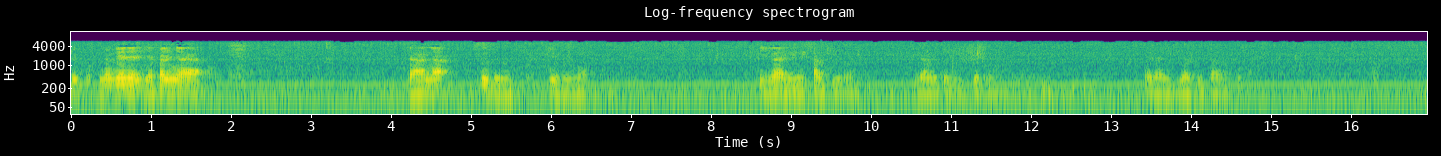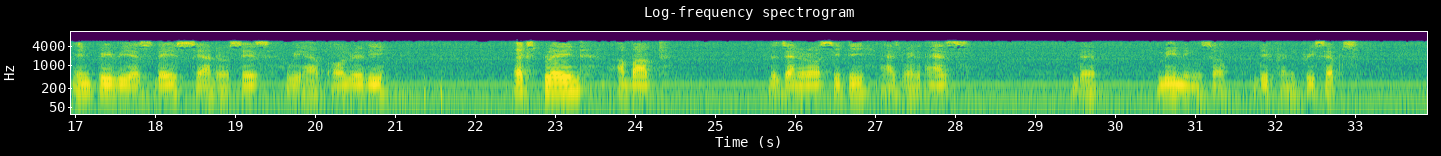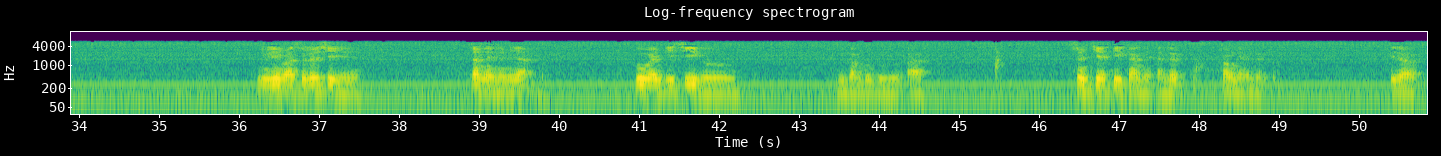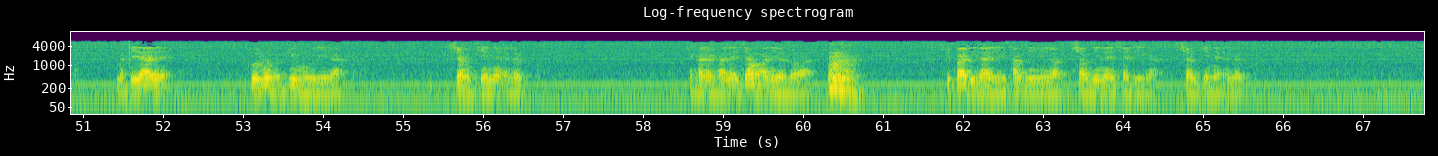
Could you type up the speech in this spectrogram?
In previous days, Sayadaw says we have already explained about the generosity as well as the meanings of different precepts. လူတွေမှာဆိုလို့ရှိရင်တတ်နိုင်တယ်မြတ်ကိုယ်ပိုင်ပစ္စည်းကိုလူကံပုဂ္ဂိုလ်ကိုအားစွန့်ကြဲပေးကမ်းတဲ့အလုပ်ကောင်းတဲ့အလုပ်ပြီးတော့မတရားတဲ့ကိုယ်လုံးအပြုအမူတွေကရှောင်ကျင်တဲ့အလုပ် ဒီခါတခါလေးအကြောင်းအားလျော်ဆိုတာဒီပါတိလာကြီးဆောက်တည်ပြီးတော့ရှောင်ကျင်တဲ့အချက်တွေကရှောင်ကျင်တဲ့အလုပ်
